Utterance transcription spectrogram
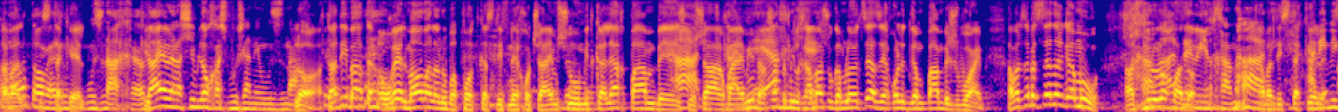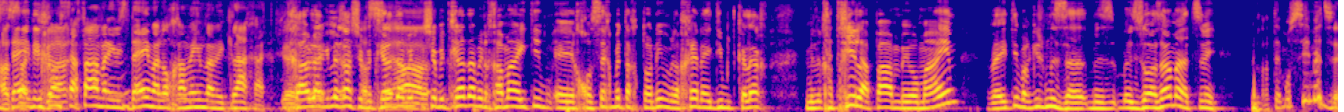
אבל תסתכל. מוזנח, אולי אנשים לא חשבו שאני מוזנח. לא, אתה דיברת, אוראל, מה הוא אמר לנו בפודקאסט לפני חודשיים? שהוא מתקלח פעם בשלושה ארבעה ימים, ועכשיו במלחמה כן. שהוא גם לא יוצא, אז זה יכול להיות גם פעם בשבועיים. אבל זה בסדר גמור. אז כאילו לא מה אכפת זה. מלחמה? אבל תסתכל, אני מזדהה במקום שפם, אני מזדהה עם הלוחמים במקלחת. כן, חייב. להגיד לך שבתחילת המלחמה הייתי אה, חוסך בתחתונים ולכן הייתי מתקלח מלכתחילה פעם ביומיים והייתי מרגיש מז- מז- מזועזע מעצמי. איך אתם עושים את זה?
